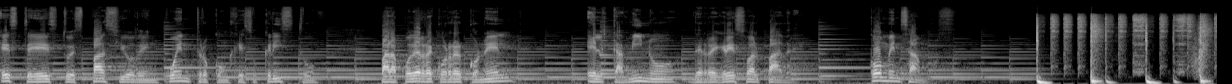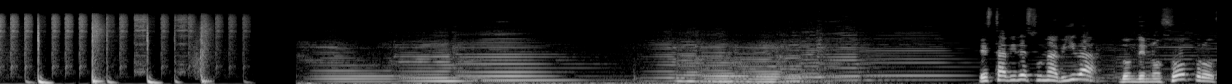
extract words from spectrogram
Este es tu espacio de encuentro con Jesucristo para poder recorrer con Él el camino de regreso al Padre. Comenzamos. Esta vida es una vida donde nosotros,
